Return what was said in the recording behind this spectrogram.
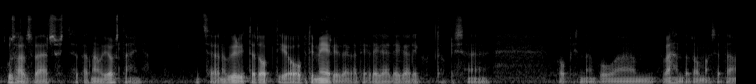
usaldusväärsust ja ta nagu ei osta, on ju et sa nagu üritad opti-, optimeerida, aga tegelikult, tegelikult hoopis, hoopis nagu ähm, vähendada oma seda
